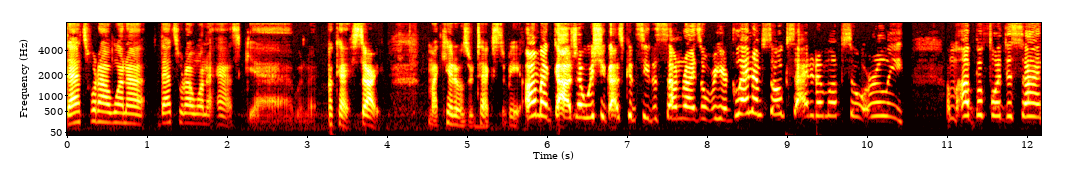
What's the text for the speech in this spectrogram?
That's what I want to that's what I want to ask. Yeah. Okay, sorry. My kiddos are texting me. Oh my gosh, I wish you guys could see the sunrise over here. Glenn, I'm so excited. I'm up so early. I'm up before the sun.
